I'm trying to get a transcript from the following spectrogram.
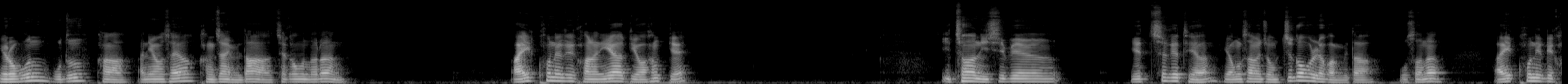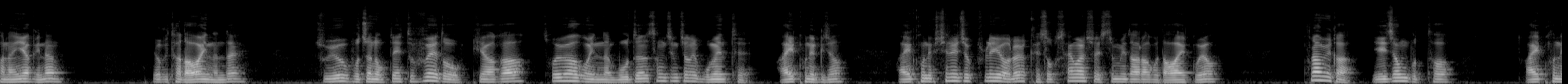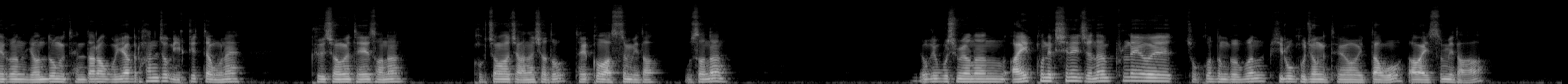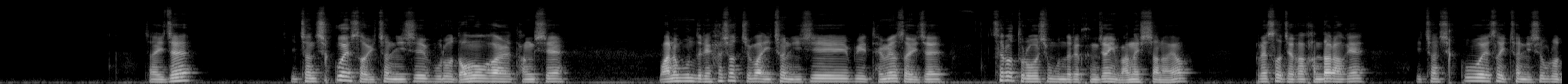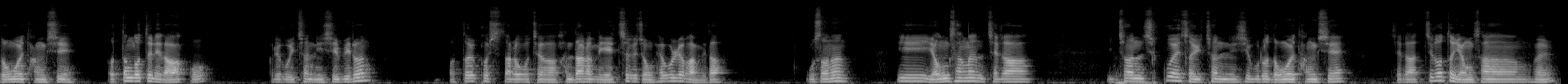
여러분 모두 강 안녕하세요 강자입니다. 제가 오늘은 아이콘에 관한 이야기와 함께 2021 예측에 대한 영상을 좀 찍어보려고 합니다. 우선은 아이코닉에 관한 이야기는 여기 다 나와 있는데 주요 버전 업데이트 후에도 기아가 소유하고 있는 모든 상징적인 모멘트 아이코닉이죠. 아이코닉 시리즈 플레이어를 계속 사용할 수 있습니다라고 나와 있고요. 쿠나미가 예전부터 아이코닉은 연동이 된다라고 이야기를 한 적이 있기 때문에 그 점에 대해서는 걱정하지 않으셔도 될 것 같습니다. 우선은 여기 보시면은 아이코닉 시리즈는 플레이어의 조건 등급은 B로 고정이 되어 있다고 나와 있습니다. 자, 이제 2019에서 2020으로 넘어갈 당시에 많은 분들이 하셨지만 2020이 되면서 이제 새로 들어오신 분들이 굉장히 많으시잖아요. 그래서 제가 간단하게 2019에서 2020으로 넘어올 당시 어떤 것들이 나왔고 그리고 2021은 어떨 것이다라고 제가 간단하게 예측을 좀 해보려고 합니다. 우선은 이 영상은 제가 2019에서 2020으로 넘어올 당시에 제가 찍었던 영상을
